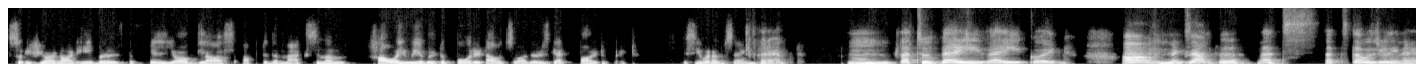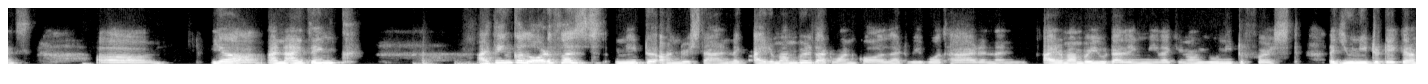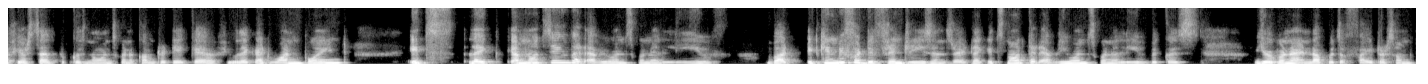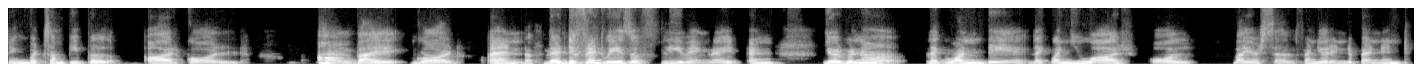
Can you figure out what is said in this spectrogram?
so if you're not able to fill your glass up to the maximum how are you able to pour it out so others get part of it you see what i'm saying Correct. Mm, that's a very, very good um example. That's that's that was really nice. Um, yeah, and I think I think a lot of us need to understand. Like, I remember that one call that we both had, and then I remember you telling me, like, you know, you need to first, like, you need to take care of yourself because no one's going to come to take care of you. Like, at one point, it's like, I'm not saying that everyone's going to leave, but it can be for different reasons, right? Like, it's not that everyone's going to leave because you're going to end up with a fight or something, but some people are called um Oh, by yeah, god and there are different ways of leaving right? And you're gonna like one day like when you are all by yourself and you're independent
